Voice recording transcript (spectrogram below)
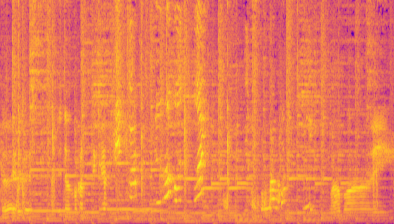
Dadah. Eh, jangan makan steak ya. Bye bye.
